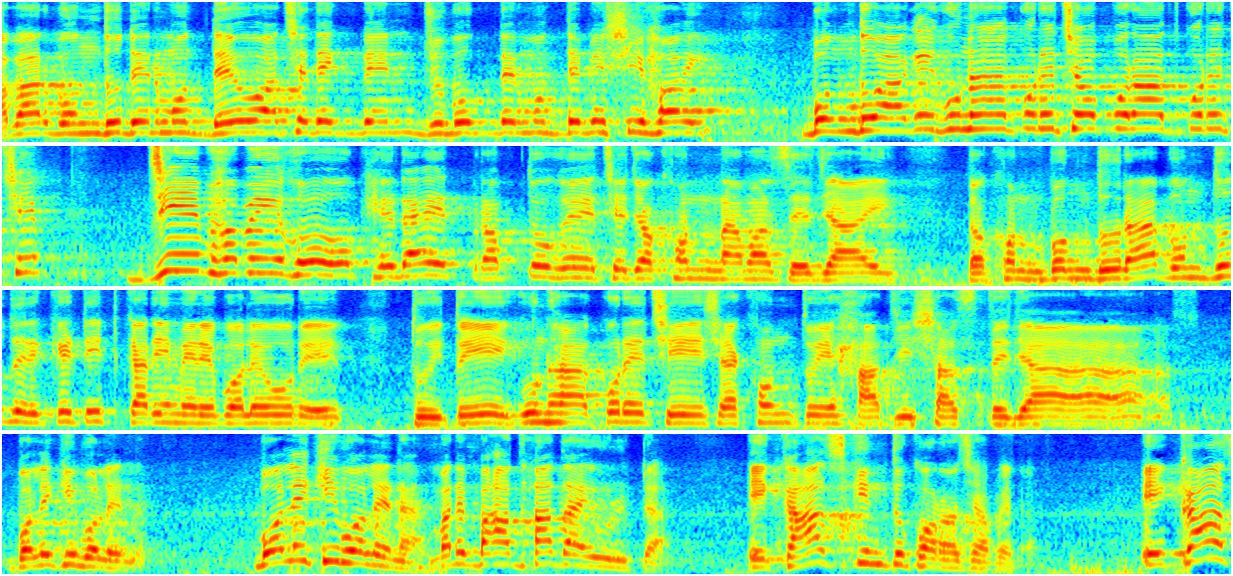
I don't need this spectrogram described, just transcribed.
আবার বন্ধুদের মধ্যেও আছে, দেখবেন, যুবকদের মধ্যে বেশি হয়। বন্ধু আগে গুনাহ করেছে, অপরাধ করেছে। যেভাবে হোক হেদায়েত প্রাপ্ত হয়েছে, যখন নামাজে যায়, তখন বন্ধুরা বন্ধুদেরকে টিটকারি মেরে বলে, ওরে, তুই তো এই গুনাহ করেছিস, এখন তুই হাজি সাজতে যাস। বলে কি বলে না? বলে কি বলে না? মানে বাধা দেয় উল্টা। এই কাজ কিন্তু করা যাবে না। এই কাজ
